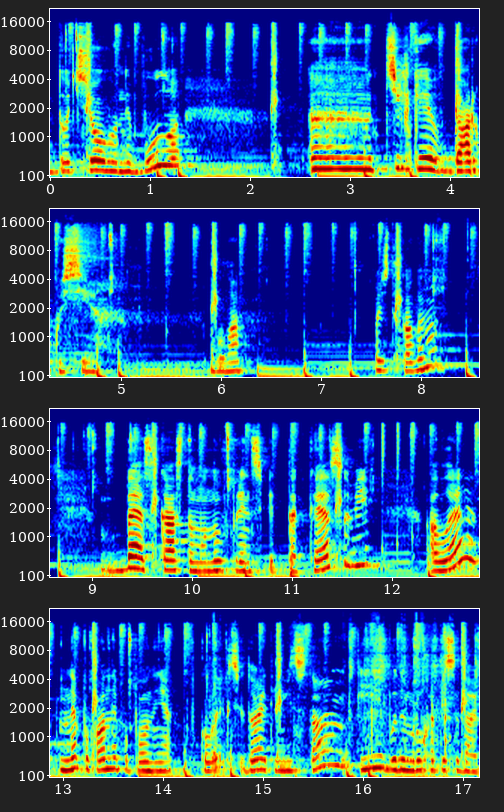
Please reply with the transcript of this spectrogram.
до цього не було. Е, тільки в Даркусі була. Ось така вона. Без кастому, ну, в принципі, таке собі. Але непогане поповнення в колекцію. Давайте її відставимо і будемо рухатися далі.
